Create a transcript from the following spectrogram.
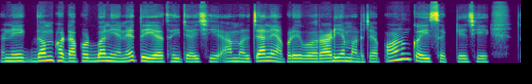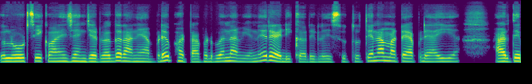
અને એકદમ ફટાફટ બની અને તૈયાર થઈ જાય છે. આ મરચાંને આપણે વરાળિયા મરચાં પણ કહી શકીએ છીએ. તો લોટ શેકવાની ઝંઝટ વગર આને આપણે ફટાફટ બનાવી અને રેડી કરી લઈશું. તો તેના માટે આપણે અહીંયા આ રીતે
